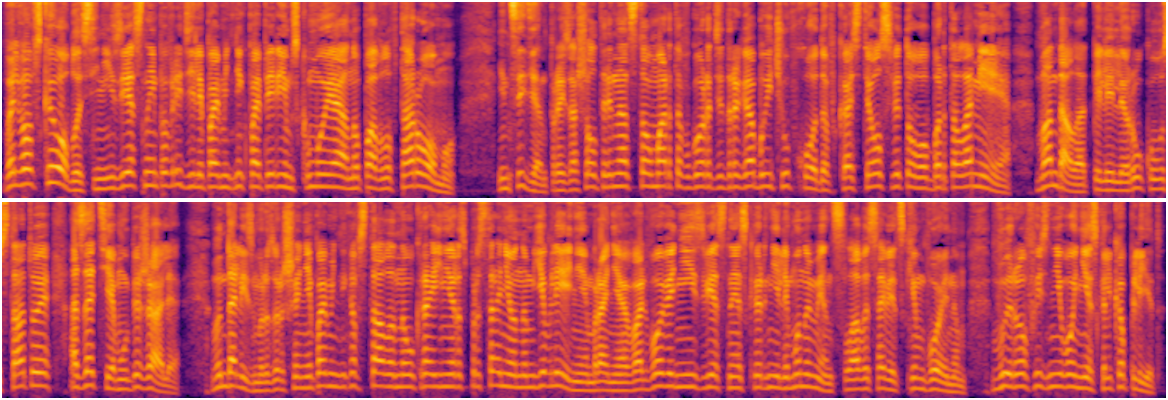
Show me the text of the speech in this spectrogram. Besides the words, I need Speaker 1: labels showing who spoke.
Speaker 1: Во Львовской области неизвестные повредили памятник папе римскому Иоанну Павлу II. Инцидент произошел 13 марта в городе Драгобыч у входа в костел святого Бартоломея. Вандалы отпилили руку у статуи, а затем убежали. Вандализм и разрушение памятников стало на Украине распространенным явлением. Ранее во Львове неизвестные осквернили монумент славы советским воинам, вырвав из него несколько плит.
